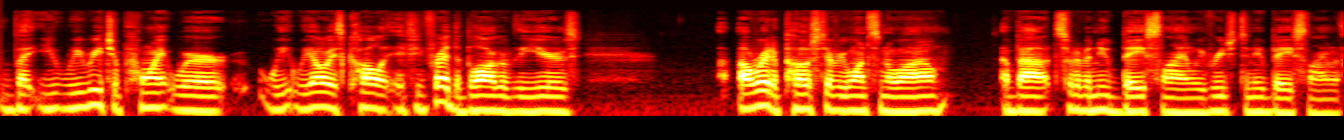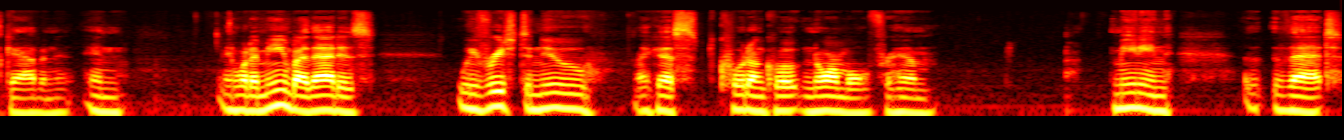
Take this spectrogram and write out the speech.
but you, we reach a point where we, we always call it if you've read the blog over the years i'll write a post every once in a while about sort of a new baseline. We've reached a new baseline with Gavin, and and what I mean by that is we've reached a new, I guess, quote unquote, normal for him. Meaning that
